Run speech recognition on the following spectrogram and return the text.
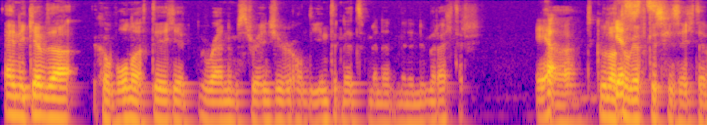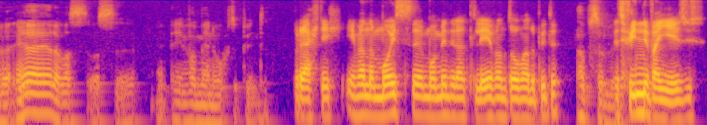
En ik heb dat gewonnen tegen random stranger on the internet met een, met een nummer achter. Ja, Eh, ik wil dat Yes. toch even gezegd hebben. Ja, ja dat was, was eh, een van mijn hoogtepunten. Prachtig. Een van de mooiste momenten uit het leven van Thomas de Putte. Het Absoluut. vinden van Jezus.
